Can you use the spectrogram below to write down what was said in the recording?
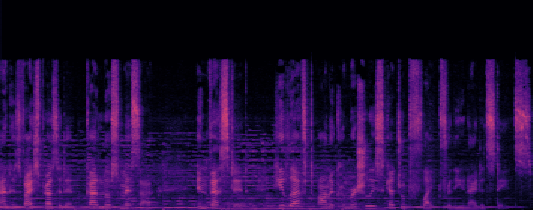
and his vice president, Carlos Mesa, invested, he left on a commercially scheduled flight for the United States.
